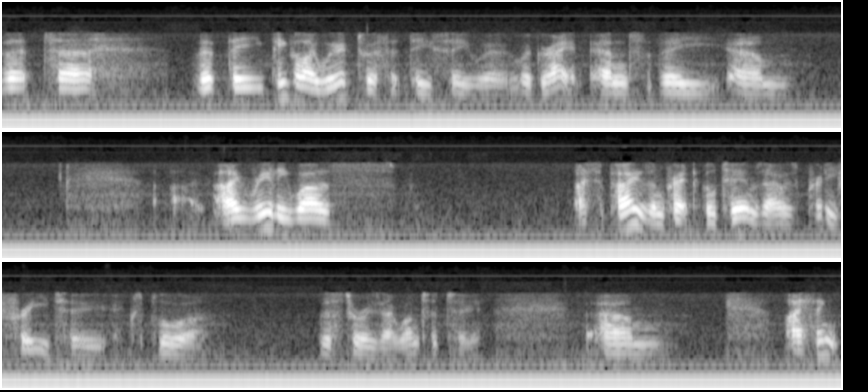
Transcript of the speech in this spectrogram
that uh, that the people I worked with at DC were, were great, and the um, I really was. I suppose, in practical terms, I was pretty free to explore the stories I wanted to. Um, I think,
